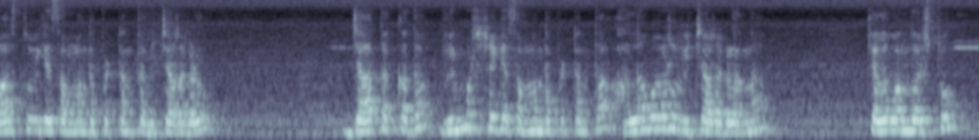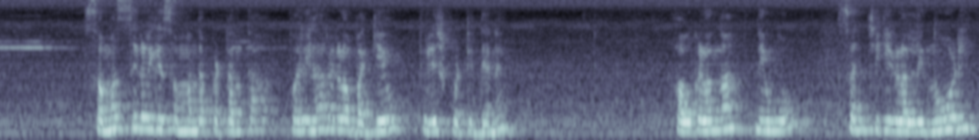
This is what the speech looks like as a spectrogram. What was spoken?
ವಾಸ್ತುವಿಗೆ ಸಂಬಂಧಪಟ್ಟಂಥ ವಿಚಾರಗಳು. ಜಾತಕದ ವಿಮರ್ಶೆಗೆ ಸಂಬಂಧಪಟ್ಟಂಥ ಹಲವಾರು ವಿಚಾರಗಳನ್ನು ಕೆಲವೊಂದಷ್ಟು ಸಮಸ್ಯೆಗಳಿಗೆ ಸಂಬಂಧಪಟ್ಟಂಥ ಪರಿಹಾರಗಳ ಬಗ್ಗೆಯೂ ತಿಳಿಸಿಕೊಟ್ಟಿದ್ದೇನೆ. ಅವುಗಳನ್ನು ನೀವು ಸಂಚಿಕೆಗಳಲ್ಲಿ ನೋಡಿ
